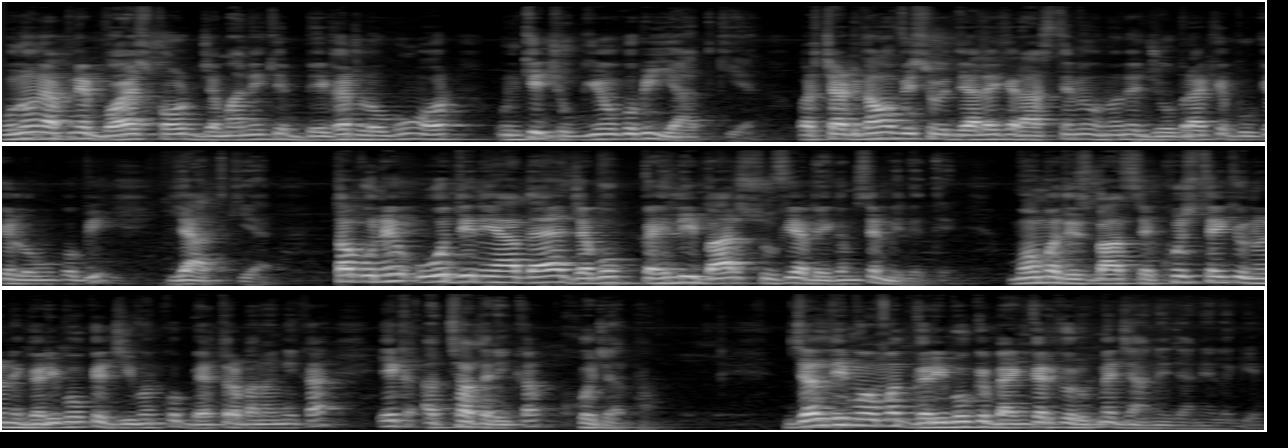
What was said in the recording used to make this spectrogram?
उन्होंने अपने बॉय स्काउट जमाने के बेघर लोगों और उनकी झुग्गियों को भी याद किया और चटगांव विश्वविद्यालय के रास्ते में उन्होंने जोबरा के भूखे लोगों को भी याद किया। तब उन्हें वो दिन याद आया जब वो पहली बार सूफिया बेगम से मिले थे। मोहम्मद इस बात से खुश थे कि उन्होंने गरीबों के जीवन को बेहतर बनाने का एक अच्छा तरीका खोजा था। जल्द ही मोहम्मद गरीबों के बैंकर के रूप में जाने जाने लगे।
